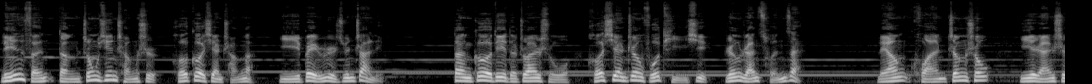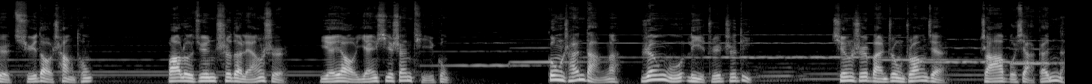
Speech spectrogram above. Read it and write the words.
临汾等中心城市和各县城啊，已被日军占领。但各地的专属和县政府体系仍然存在，粮款征收依然是渠道畅通，八路军吃的粮食也要阎锡山提供。共产党啊，仍无立锥之地，青石板种庄稼扎不下根呢。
